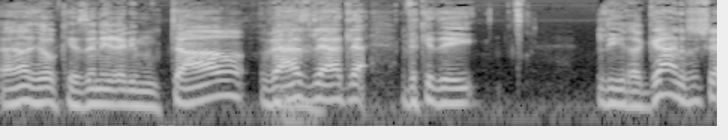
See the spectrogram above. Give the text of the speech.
ואמרתי, אוקיי, זה נראה לי מותר, ואז לאט לאט, וכדי להירגע, אני חושב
